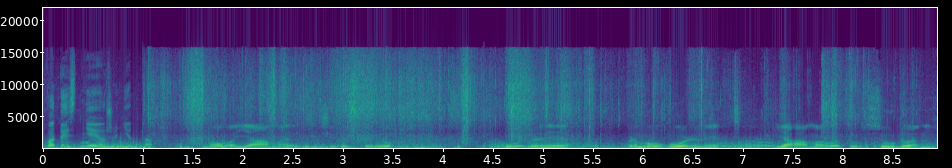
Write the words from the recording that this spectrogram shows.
воды с ней уже нет. Снова ямы эти четырех, вернее, прямоугольные ямы, вот тут всюду они.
